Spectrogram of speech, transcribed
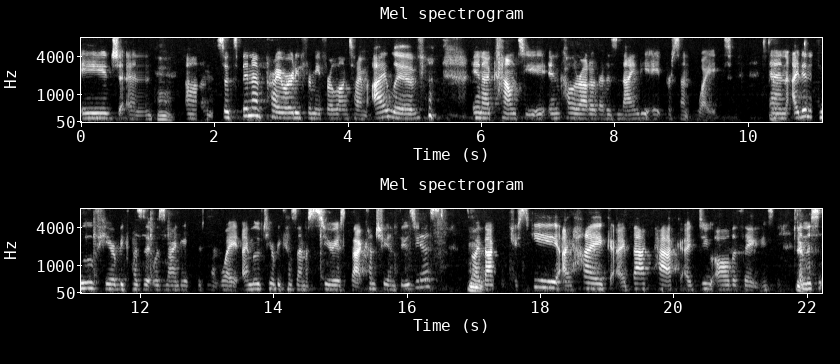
age, and mm. um, so it's been a priority for me for a long time. I live in a county in Colorado that is 98% white. And I didn't move here because it was 98% white. I moved here because I'm a serious backcountry enthusiast. So mm. I backcountry ski, I hike, I backpack, I do all the things. Yeah. And this is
